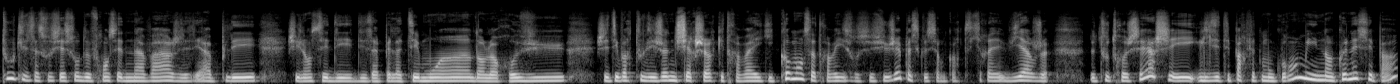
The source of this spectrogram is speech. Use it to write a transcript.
toutes les associations de Français de Navarre, je les ai appelées. J'ai lancé des, appels à témoins dans leurs revues. J'ai été voir tous les jeunes chercheurs qui travaillent, qui commencent à travailler sur ce sujet parce que c'est encore très vierge de toute recherche. Et ils étaient parfaitement au courant, mais ils n'en connaissaient pas.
